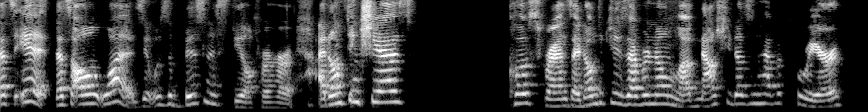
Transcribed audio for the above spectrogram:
That's it. That's all it was. It was a business deal for her. I don't think she has close friends. I don't think she's ever known love. Now she doesn't have a career.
